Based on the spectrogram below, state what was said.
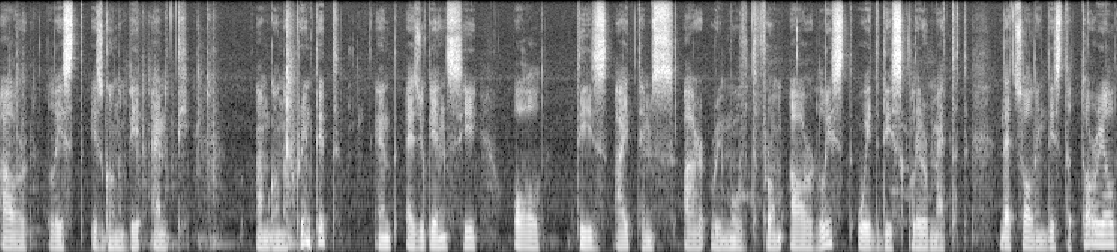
our list is gonna be empty I'm gonna print it and as you can see all these items are removed from our list with this clear method. That's all in this tutorial.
